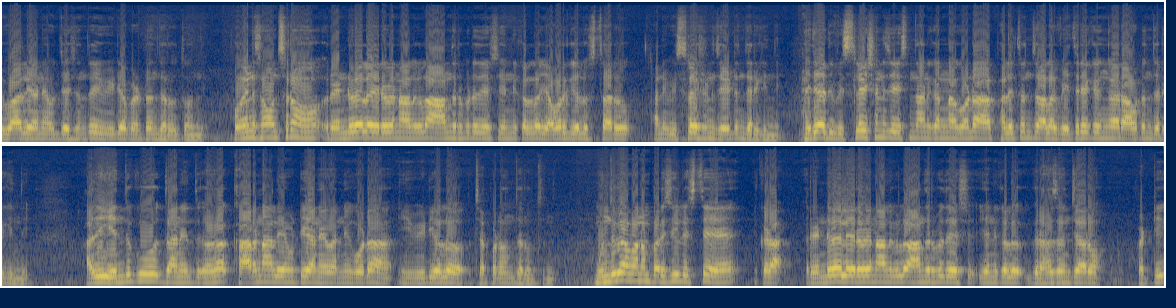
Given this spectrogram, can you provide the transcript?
ఇవ్వాలి అనే ఉద్దేశంతో ఈ వీడియో పెట్టడం జరుగుతుంది. పోయిన సంవత్సరం రెండు వేల ఇరవై నాలుగులో ఆంధ్రప్రదేశ్ ఎన్నికల్లో ఎవరు గెలుస్తారు అని విశ్లేషణ చేయడం జరిగింది. అయితే అది విశ్లేషణ చేసిన దానికన్నా కూడా ఫలితం చాలా వ్యతిరేకంగా రావడం జరిగింది. అది ఎందుకు దాని ద్వారా కారణాలు ఏమిటి అనేవన్నీ కూడా ఈ వీడియోలో చెప్పడం జరుగుతుంది. ముందుగా మనం పరిశీలిస్తే ఇక్కడ రెండు వేల ఇరవై నాలుగులో ఆంధ్రప్రదేశ్ ఎన్నికలు గ్రహ సంచారం బట్టి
